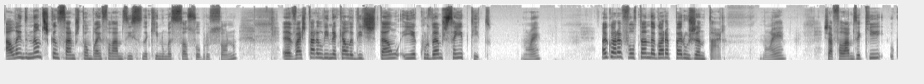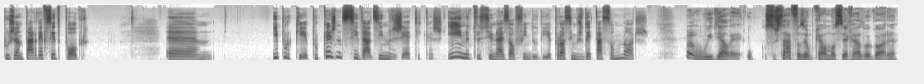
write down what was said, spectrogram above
além de não descansarmos tão bem, falámos isso aqui numa sessão sobre o sono, uh, vai estar ali naquela digestão e acordamos sem apetite, não é? Agora, voltando agora para o jantar, não é? Já falámos aqui que o jantar deve ser de pobre. E porquê? Porque as necessidades energéticas e nutricionais ao fim do dia, próximos de deitar, são menores. O ideal é, se está a fazer um pequeno almoço errado agora,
